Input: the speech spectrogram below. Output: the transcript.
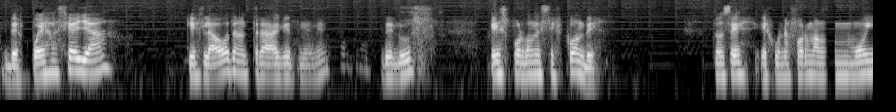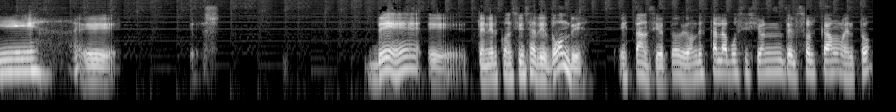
después hacia allá, que es la otra entrada que tiene de luz, es por donde se esconde. Entonces es una forma muy eh, de eh, tener conciencia de dónde están, ¿cierto? De dónde está la posición del Sol cada momento.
